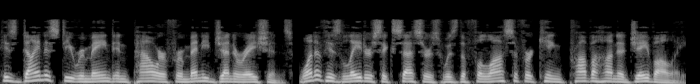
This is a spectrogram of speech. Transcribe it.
His dynasty remained in power for many generations. One of his later successors was the philosopher king Pravahana Jayavali,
